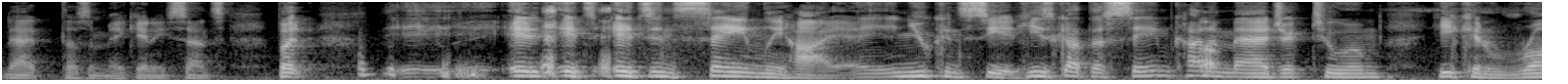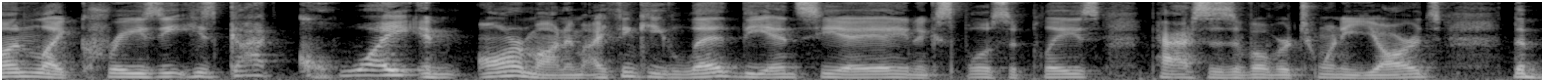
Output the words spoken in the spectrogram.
that doesn't make any sense. But it, it, it's it's insanely high and you can see it. He's got the same kind of oh. magic to him. He can run like crazy. He's got quite an arm on him. I think he led the ncaa in explosive plays passes of over 20 yards. The oh.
